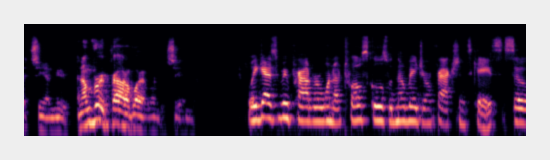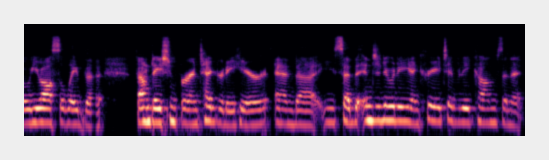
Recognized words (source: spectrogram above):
at CMU. And I'm very proud of what I learned at CMU. Well, you guys would be proud. We're one of 12 schools with no major infractions case. So you also laid the foundation for integrity here. And uh, you said the ingenuity and creativity comes and it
